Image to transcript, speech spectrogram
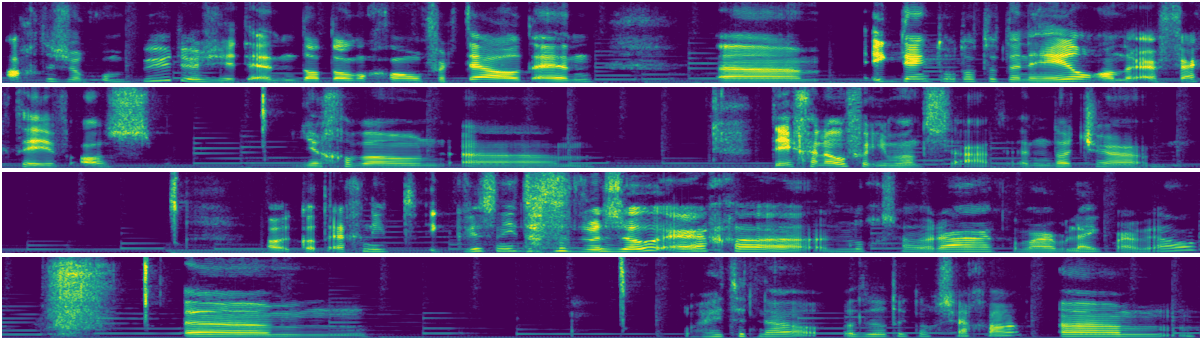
achter zo'n computer zit en dat dan gewoon vertelt. En um, ik denk toch dat het een heel ander effect heeft als je gewoon um, tegenover iemand staat. En dat je Oh, ik had echt niet. Ik wist niet dat het me zo erg uh, nog zou raken, maar blijkbaar wel. Um, hoe heet het nou? Wat wilde ik nog zeggen? Um,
